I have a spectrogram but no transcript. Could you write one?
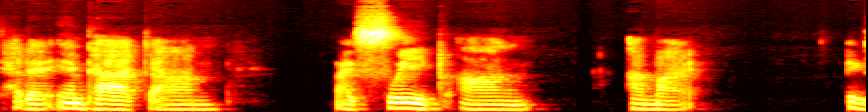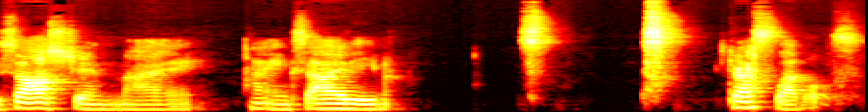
had an impact on my sleep, on on my exhaustion, my my anxiety, stress levels,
